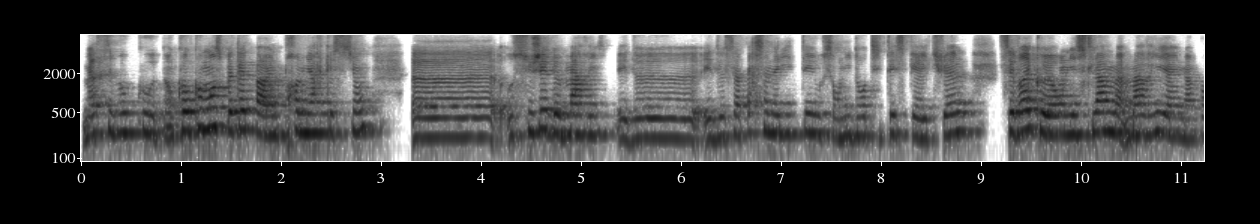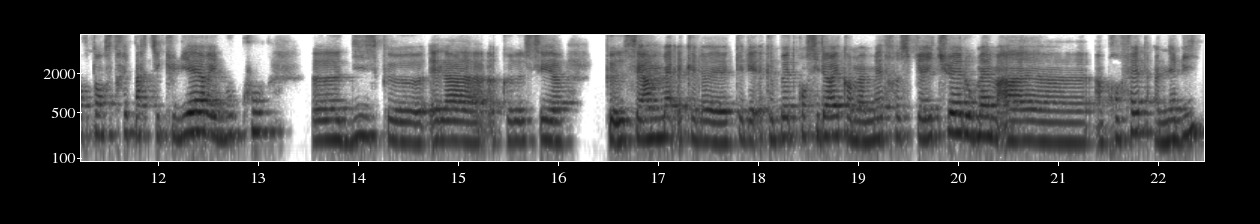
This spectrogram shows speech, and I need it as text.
Merci beaucoup. Donc, on commence peut-être par une première question euh, au sujet de Marie et de, et de sa personnalité ou son identité spirituelle. C'est vrai qu'en islam, Marie a une importance très particulière et beaucoup euh, disent que, elle a, que c'est que c'est qu'elle qu'elle peut être considérée comme un maître spirituel ou même un, un prophète, un nabi.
